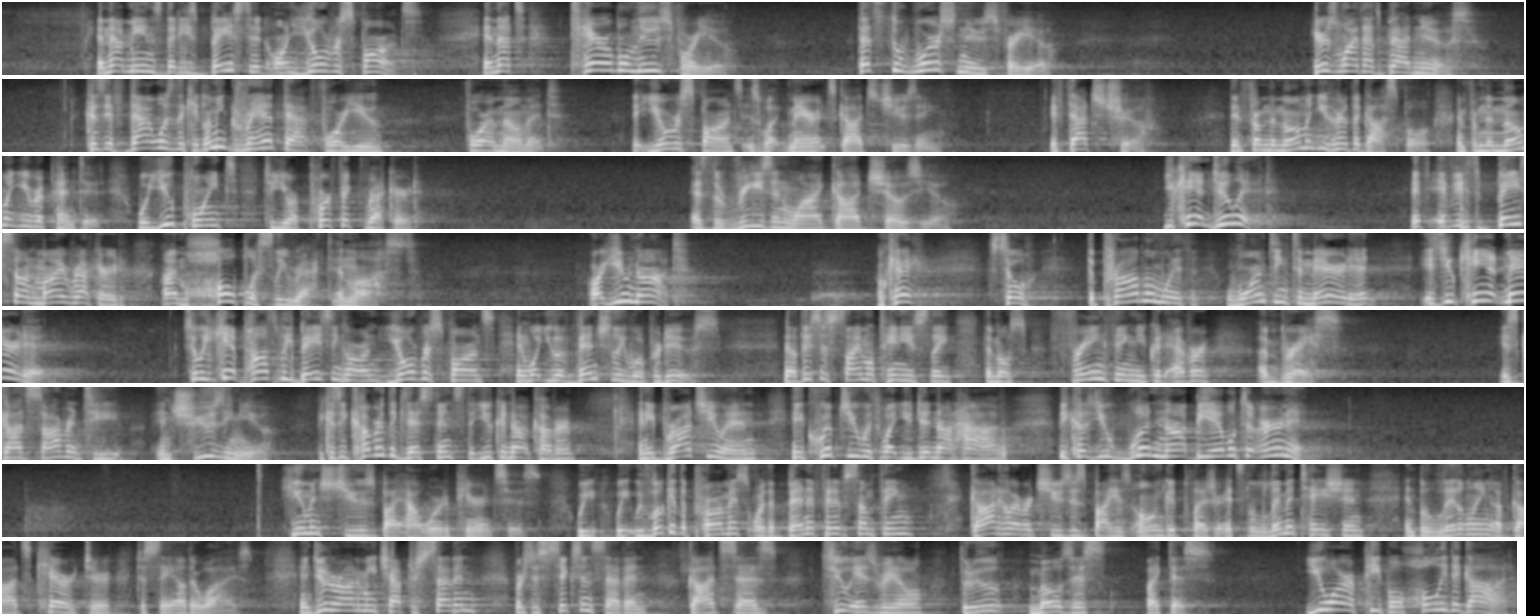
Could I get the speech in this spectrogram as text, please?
And that means that he's based it on your response. And that's terrible news for you. That's the worst news for you. Here's why that's bad news. Because if that was the case, let me grant that for you for a moment that your response is what merits God's choosing. If that's true, then from the moment you heard the gospel and from the moment you repented, will you point to your perfect record as the reason why God chose you? You can't do it. If, if it's based on my record, I'm hopelessly wrecked and lost. Are you not? Okay? So the problem with wanting to merit it is you can't merit it. So he can't possibly basing on your response and what you eventually will produce. Now, this is simultaneously the most freeing thing you could ever embrace is God's sovereignty in choosing you. Because he covered the distance that you could not cover, and he brought you in, he equipped you with what you did not have, because you would not be able to earn it. Humans choose by outward appearances. We, we, we look at the promise or the benefit of something. God, however, chooses by his own good pleasure. It's the limitation and belittling of God's character to say otherwise. In Deuteronomy chapter 7, verses 6 and 7, God says to Israel through Moses like this You are a people holy to God.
